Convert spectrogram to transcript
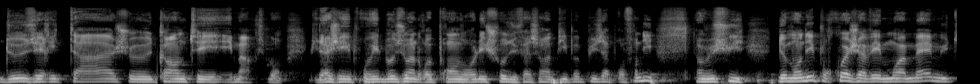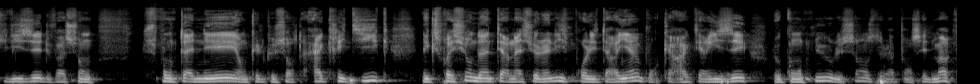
deux héritages, euh, Kant et, et, Marx. Bon, puis là j'ai éprouvé le besoin de reprendre les choses de façon un petit peu plus approfondie. Donc je me suis demandé pourquoi j'avais moi-même utilisé de façon spontanée, en quelque sorte acritique, l'expression d'internationalisme prolétarien pour caractériser le contenu, le sens de la pensée de Marx,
